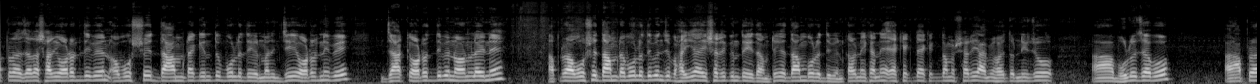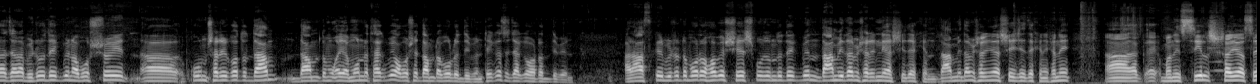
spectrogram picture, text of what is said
আপনারা যারা শাড়ি অর্ডার দিবেন, অবশ্যই দামটা কিন্তু বলে দেবেন। মানে যে অর্ডার নেবে, যাকে অর্ডার দিবেন অনলাইনে আপনারা অবশ্যই দামটা বলে দেবেন যে, ভাইয়া, এই শাড়ি কিন্তু এই দাম। ঠিক আছে, দাম বলে দেবেন। কারণ এখানে এক একটা, এক এক দামের শাড়ি আমি হয়তো নিজেও ভুলে যাব। আর আপনারা যারা ভিডিও দেখবেন, অবশ্যই কোন শাড়ির কত দাম দাম তো মনে থাকবে, অবশ্যই দামটা বলে দেবেন, ঠিক আছে? যাকে অর্ডার দেবেন। আর আজকের ভিডিওটা বড় হবে, শেষ পর্যন্ত দেখবেন, দামি দামি শাড়ি নিয়ে আসছি, দেখেন। দামি দামি শাড়ি নিয়ে আসছি যে দেখেন, এখানে মানে সিল্ক শাড়ি আছে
